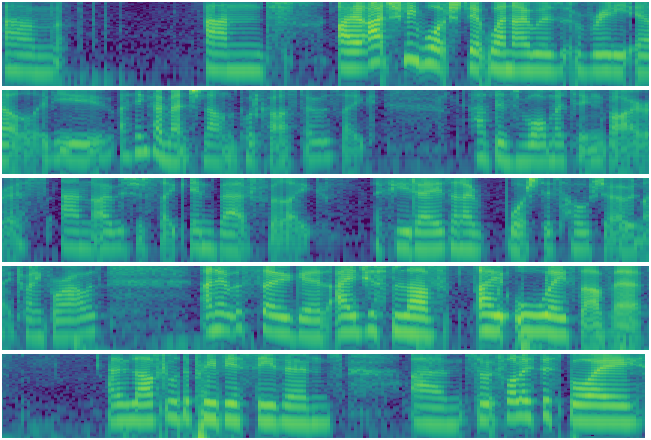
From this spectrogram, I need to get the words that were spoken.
Um, and I actually watched it when I was really ill. If you I think I mentioned that on the podcast. I was like had this vomiting virus and I was just like in bed for like a few days and I watched this whole show in like 24 hours. And it was so good. I just love I always love it. I loved all the previous seasons. Um, so it follows this boy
